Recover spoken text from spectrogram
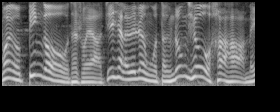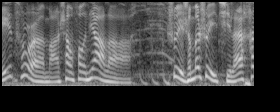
网友 bingo 他说呀，接下来的任务等中秋，哈哈，没错，马上放假了，睡什么睡，起来嗨。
